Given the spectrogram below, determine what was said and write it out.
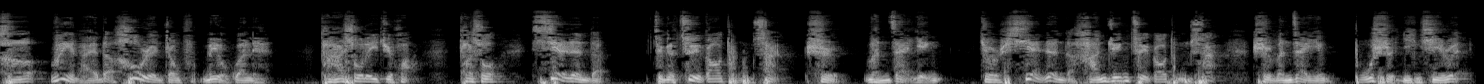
和未来的后任政府没有关联，他还说了一句话，他说现任的这个最高统帅是文在寅，就是现任的韩军最高统帅是文在寅，不是尹锡瑞。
